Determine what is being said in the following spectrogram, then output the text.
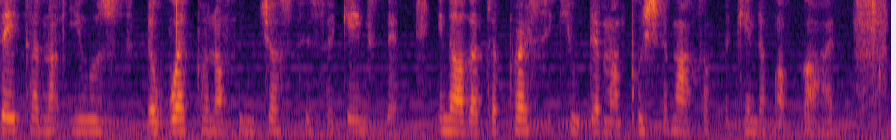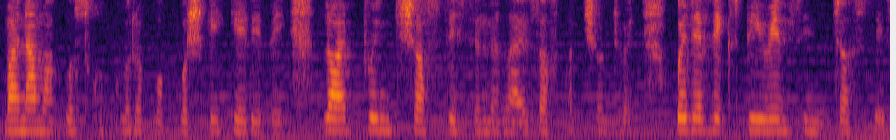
Satan not use the weapon of injustice against them in order to persecute them and push them out of the kingdom of God. Lord, bring justice in the lives of our children. Where they've experienced injustice,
